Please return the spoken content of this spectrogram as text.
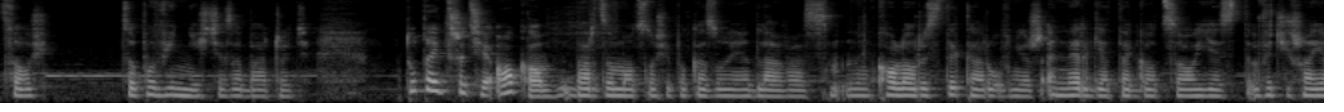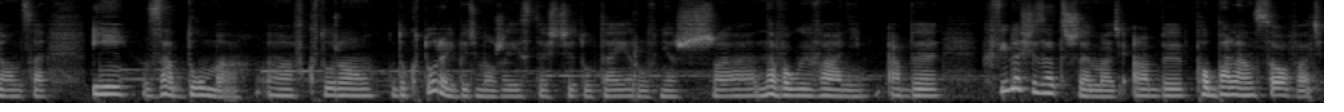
coś, co powinniście zobaczyć. Tutaj trzecie oko bardzo mocno się pokazuje dla Was. Kolorystyka również, energia tego, co jest wyciszające i zaduma, e, w którą, do której być może jesteście tutaj również e, nawoływani, aby chwilę się zatrzymać, aby pobalansować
